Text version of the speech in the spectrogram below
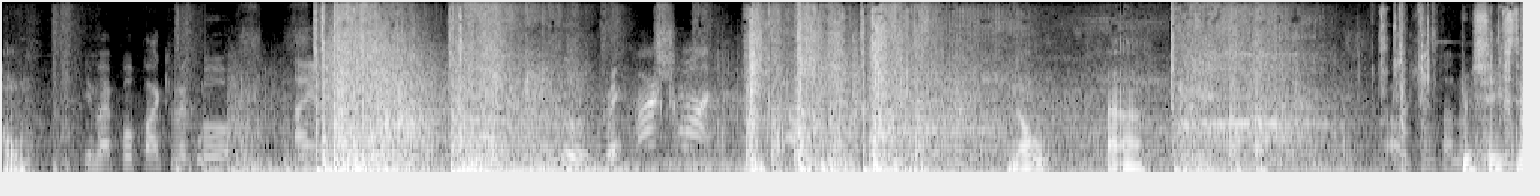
Oh. E vai popar que vai com. Ai, No. Uh-uh. A última tá no. 360.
